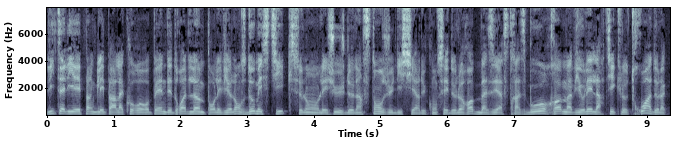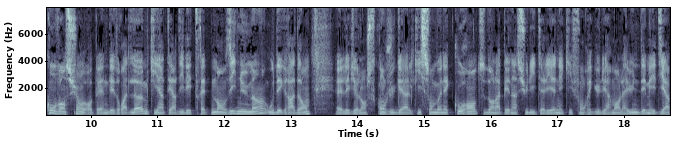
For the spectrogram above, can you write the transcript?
L'Italie est épinglée par la Cour européenne des droits de l'homme pour les violences domestiques. Selon les juges de l'instance judiciaire du Conseil de l'Europe basée à Strasbourg, Rome a violé l'article 3 de la Convention européenne des droits de l'homme qui interdit les traitements inhumains ou dégradants. Les violences conjugales qui sont monnaie courante dans la péninsule italienne et qui font régulièrement la une des médias.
